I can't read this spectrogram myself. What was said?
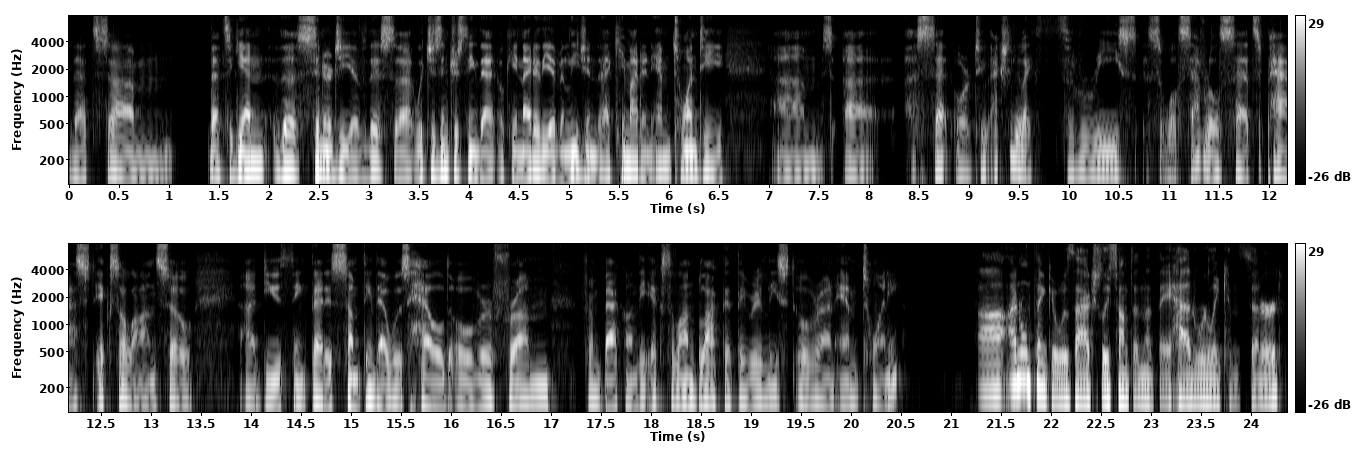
that's um, that's again the synergy of this, uh, which is interesting. That okay, Knight of the Ebon Legion that came out in M twenty. Um, uh, a set or two, actually like three, well, several sets past Ixalan. So, uh, do you think that is something that was held over from from back on the Ixalan block that they released over on M20? Uh, I don't think it was actually something that they had really considered.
